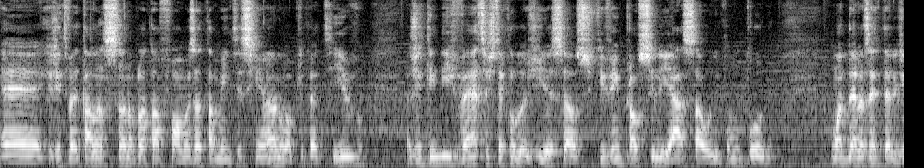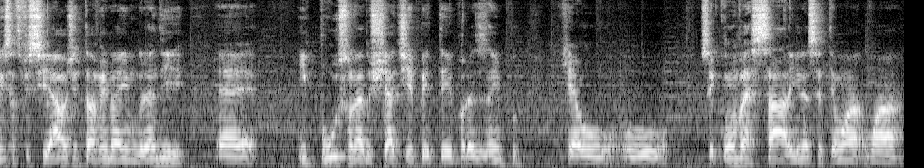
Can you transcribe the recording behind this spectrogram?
é, que a gente vai estar lançando a plataforma exatamente esse ano, o aplicativo, a gente tem diversas tecnologias, Celso, que vêm para auxiliar a saúde como um todo. Uma delas é a inteligência artificial, a gente está vendo aí um grande é, impulso né, do chat GPT, por exemplo, que é o, o você conversar ali, né, você ter uma, uma,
